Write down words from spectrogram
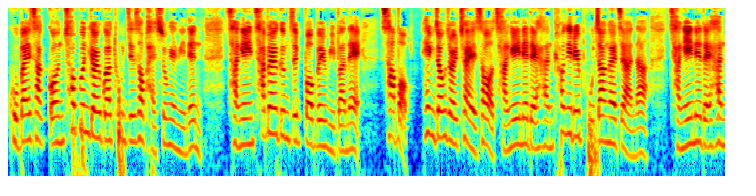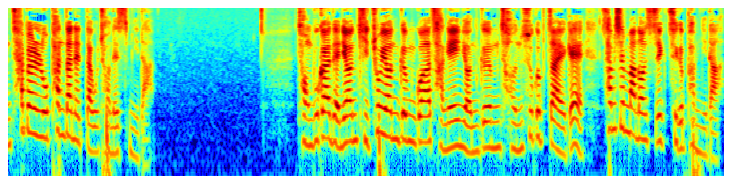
고발 사건 처분 결과 통지서 발송 행위는 장애인 차별금지법을 위반해 사법, 행정 절차에서 장애인에 대한 편의를 보장하지 않아 장애인에 대한 차별로 판단했다고 전했습니다. 정부가 내년 기초연금과 장애인연금 전수급자에게 30만원씩 지급합니다.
